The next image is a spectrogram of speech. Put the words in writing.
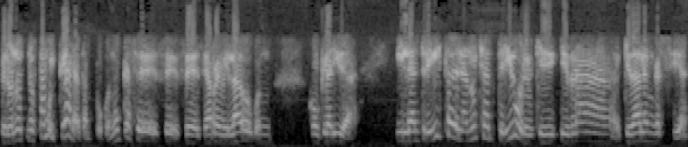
pero no, no está muy clara tampoco, nunca se, se, se, se ha revelado con, con claridad. Y la entrevista de la noche anterior que, que, da, que da Alan García,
